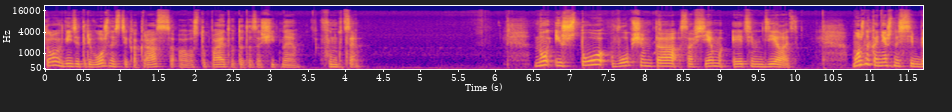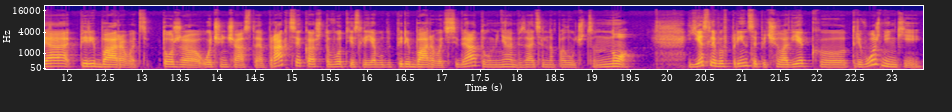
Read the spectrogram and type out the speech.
то в виде тревожности как раз выступает вот эта защитная функция. Ну и что, в общем-то, со всем этим делать? Можно, конечно, себя перебарывать. Тоже очень частая практика, что вот если я буду перебарывать себя, то у меня обязательно получится. Но если вы, в принципе, человек э, тревожненький,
